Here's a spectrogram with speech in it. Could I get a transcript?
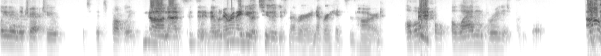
Lady and the Tramp two It's, it's probably, No, no, it's, it's whenever they do a two, it just never, it never hits as hard. although Aladdin three is pretty good. Oh,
